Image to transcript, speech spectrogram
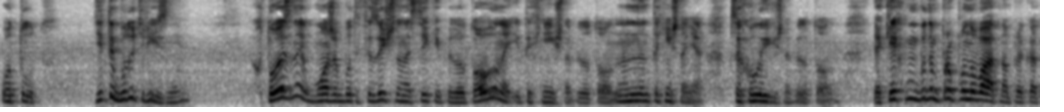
отут, діти будуть різні. Хтось з них може бути фізично настільки підготовлений і технічно підготовлений, не технічно, ні, психологічно підготовлений, яких ми будемо пропонувати, наприклад,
